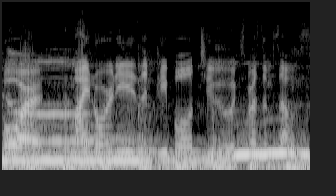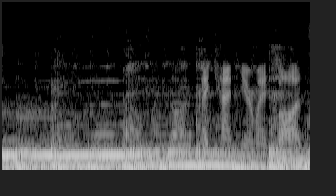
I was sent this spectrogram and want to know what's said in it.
for minorities and people to express themselves. Oh my god, I can't hear my thoughts.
